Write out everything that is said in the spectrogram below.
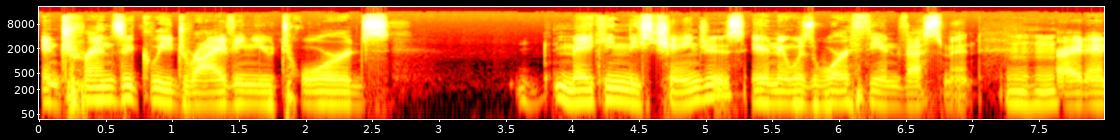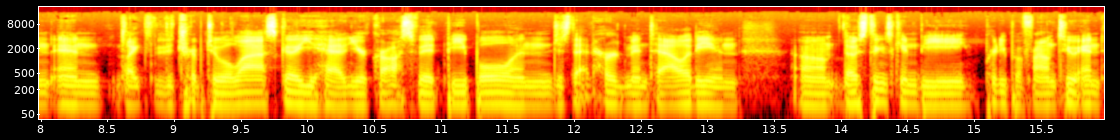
intrinsically driving you towards making these changes and it was worth the investment mm-hmm. right and and like the trip to alaska you had your crossfit people and just that herd mentality and um, those things can be pretty profound too. And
